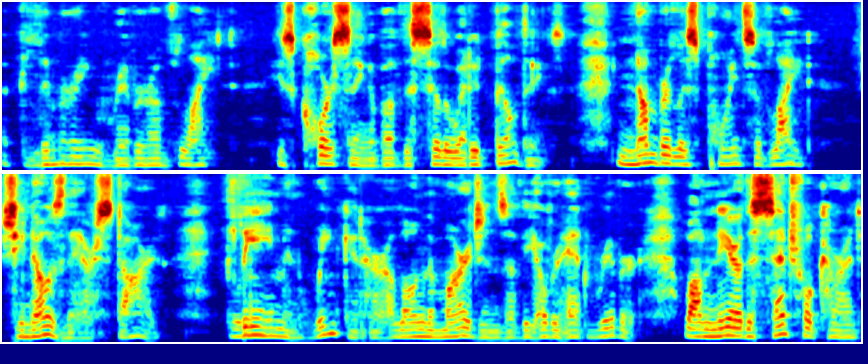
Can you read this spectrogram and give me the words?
A glimmering river of light is coursing above the silhouetted buildings. Numberless points of light. She knows they are stars gleam and wink at her along the margins of the overhead river, while near the central current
